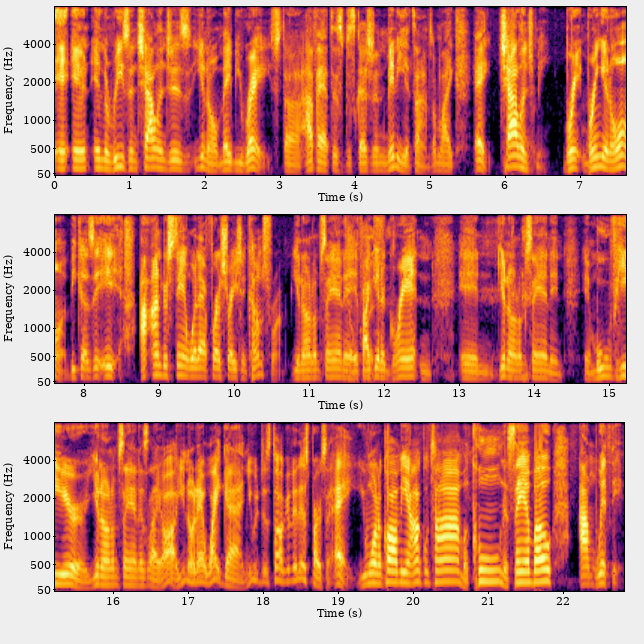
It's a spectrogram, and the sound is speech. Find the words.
and, and the reason challenges, you know, may be raised. Uh, I've had this discussion many a times. I'm like, hey, challenge me. Bring bring it on because it, it I understand where that frustration comes from. You know what I'm saying? if I get a grant and and you know what I'm saying and and move here, or, you know what I'm saying? It's like, oh, you know that white guy, and you were just talking to this person. Hey, you want to call me Uncle Tom, a Coon, a Sambo? I'm with it.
